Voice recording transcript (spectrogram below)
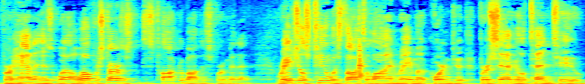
for Hannah as well. Well, for starters, let's just talk about this for a minute. Rachel's tomb was thought to lie in Ramah according to 1 Samuel 10:2.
